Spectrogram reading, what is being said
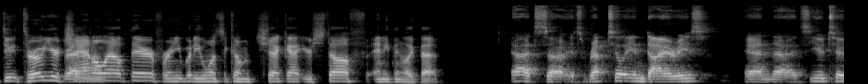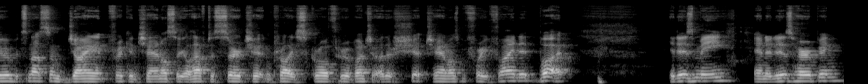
Dude, throw your Right channel on. out there for anybody who wants to come check out your stuff, anything like that. Yeah, it's uh, it's Reptilian Diaries, and uh, it's YouTube. It's not some giant freaking channel, so you'll have to search it and probably scroll through a bunch of other shit channels before you find it. But it is me, and it is herping,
